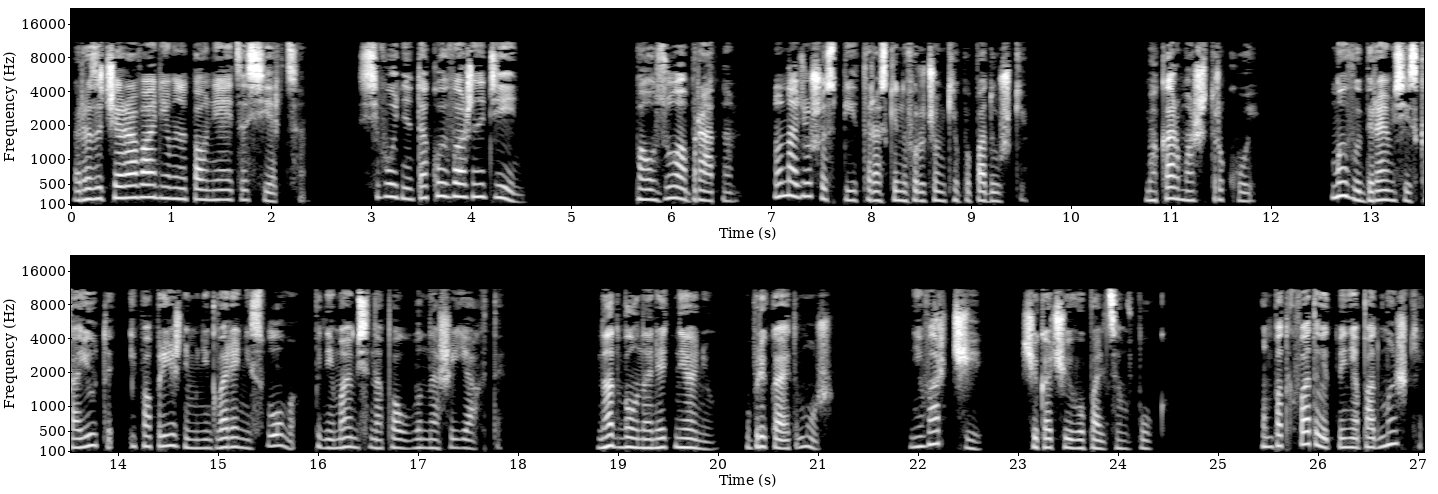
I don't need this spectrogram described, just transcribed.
Разочарованием наполняется сердце. Сегодня такой важный день. Ползу обратно, но Надюша спит, раскинув ручонки по подушке. Макар машет рукой. Мы выбираемся из каюты и, по-прежнему, не говоря ни слова, поднимаемся на палубу нашей яхты. — Надо было нанять няню, — упрекает муж. — Не ворчи, — щекочу его пальцем в бок. Он подхватывает меня под мышки,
